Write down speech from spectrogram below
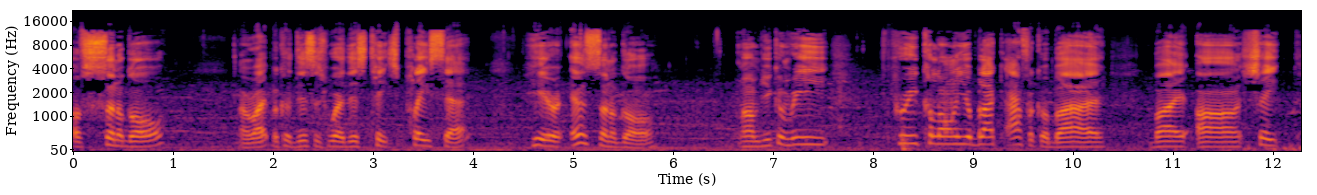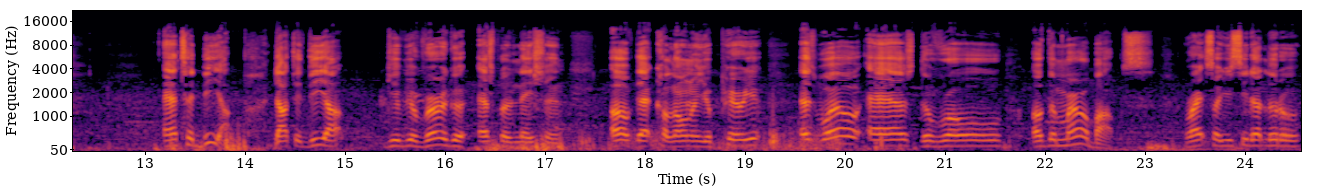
of Senegal. All right, because this is where this takes place at here in Senegal. Um, you can read Pre-Colonial Black Africa by by uh, Sheikh Anta Diop. Dr. Diop give you a very good explanation of that colonial period, as well as the role of the marabouts, right? So you see that little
